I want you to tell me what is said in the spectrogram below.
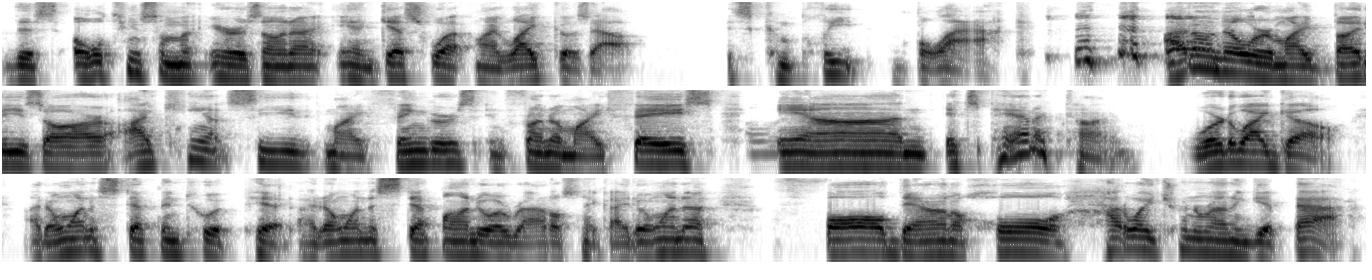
this old Tucson, Arizona, and guess what? My light goes out it's complete black. I don't know where my buddies are. I can't see my fingers in front of my face, oh, and it's panic time. Where do I go? I don't want to step into a pit. I don't want to step onto a rattlesnake. I don't want to fall down a hole. How do I turn around and get back?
